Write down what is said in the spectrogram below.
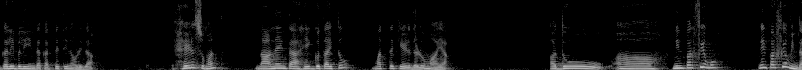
ಗಲಿಬಿಲಿಯಿಂದ ಕತ್ತೆತ್ತಿ ನೋಡಿದ. ಹೇಳು ಸುಮಂತ್, ನಾನೇ ಅಂತ ಹೇಗೆ ಗೊತ್ತಾಯಿತು? ಮತ್ತೆ ಕೇಳಿದಳು ಮಾಯಾ. ಅದು ನಿನ್ನ ಪರ್ಫ್ಯೂಮು ನಿನ್ನ ಪರ್ಫ್ಯೂಮಿಂದ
